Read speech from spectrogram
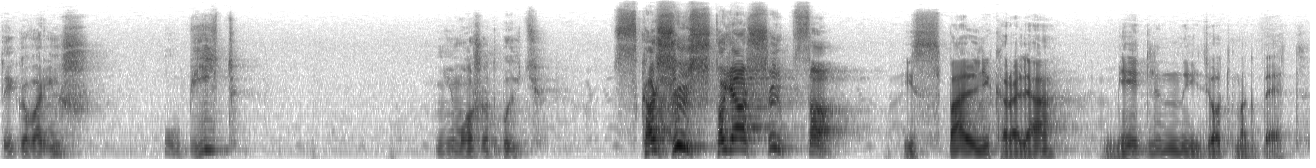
Ты говоришь, убит? Не может быть. Скажи, что я ошибся! Из спальни короля медленно идет Макбет.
